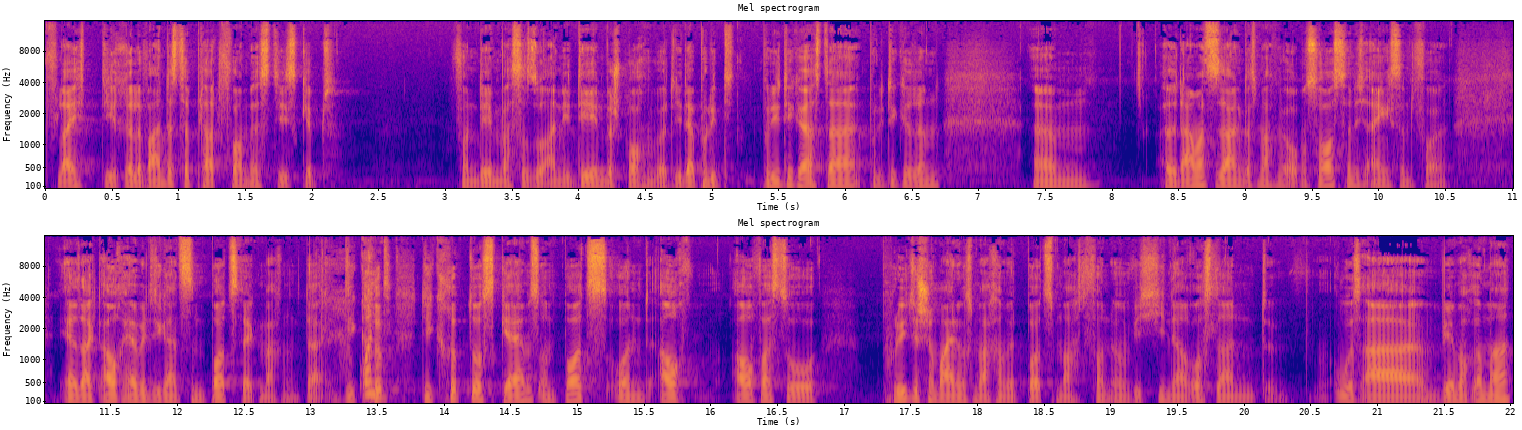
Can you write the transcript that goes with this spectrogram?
vielleicht die relevanteste Plattform ist, die es gibt. Von dem, was da so an Ideen besprochen wird. Jeder Polit Politiker ist da, Politikerin. Ähm, also damals zu sagen, das machen wir Open Source, finde ich eigentlich sinnvoll. Er sagt auch, er will die ganzen Bots wegmachen. Da, die, Kryp die Krypto-Scams und Bots und auch, auch was so politische Meinungsmache mit Bots macht von irgendwie China, Russland, USA, wem auch immer,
